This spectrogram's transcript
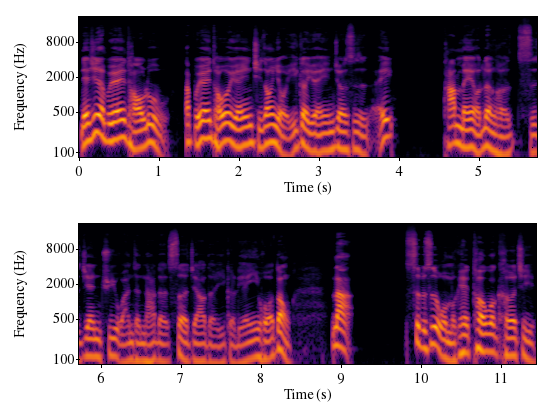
年轻人不愿意投入，那不愿意投入原因，其中有一个原因就是，诶，他没有任何时间去完成他的社交的一个联谊活动。那是不是我们可以透过科技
